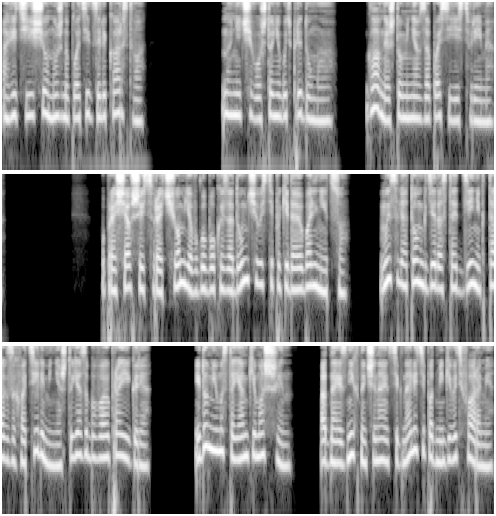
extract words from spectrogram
а ведь еще нужно платить за лекарства. Но ничего, что-нибудь придумаю. Главное, что у меня в запасе есть время. Попрощавшись с врачом, я в глубокой задумчивости покидаю больницу. Мысли о том, где достать денег, так захватили меня, что я забываю про Игоря. Иду мимо стоянки машин. Одна из них начинает сигналить и подмигивать фарами.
